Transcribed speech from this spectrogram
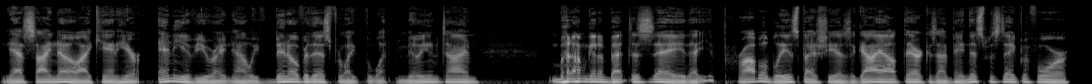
Yes, I know I can't hear any of you right now. We've been over this for like the what millionth time, but I'm going to bet to say that you probably, especially as a guy out there, because I've made this mistake before,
